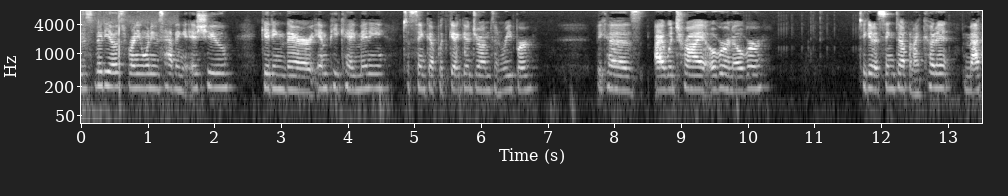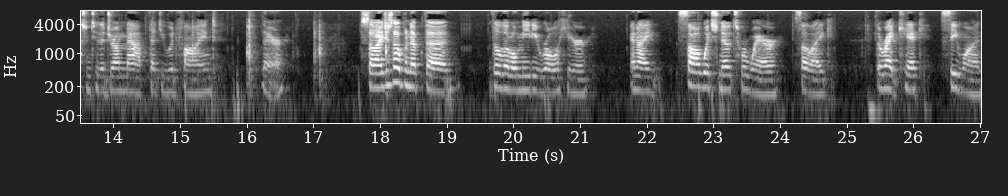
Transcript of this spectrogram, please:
this video is for anyone who's having an issue getting their MPK Mini to sync up with Get Good Drums and Reaper because I would try over and over to get it synced up and I couldn't match into the drum map that you would find there. So I just opened up the, the little MIDI roll here and I saw which notes were where. So like the right kick, C1,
